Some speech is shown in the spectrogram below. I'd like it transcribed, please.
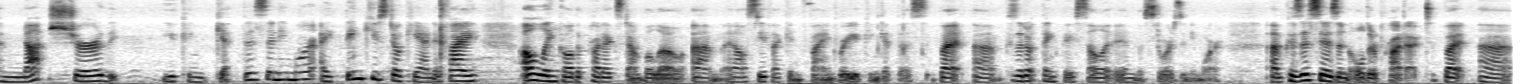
I'm not sure that you can get this anymore. I think you still can. If I, I'll link all the products down below, um, and I'll see if I can find where you can get this. But because um, I don't think they sell it in the stores anymore, because um, this is an older product. But uh,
